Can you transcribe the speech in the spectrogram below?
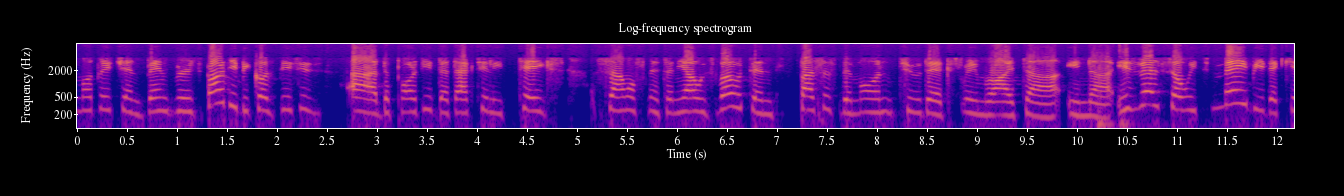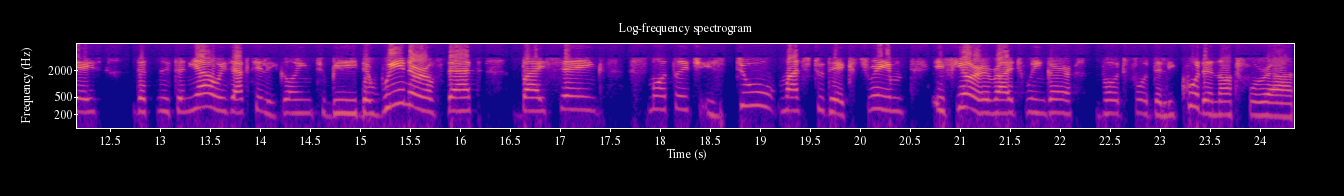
Smotrich and Ben Gvir's party because this is uh, the party that actually takes some of Netanyahu's vote and passes them on to the extreme right uh, in uh, Israel. So it may be the case that Netanyahu is actually going to be the winner of that by saying Smotrich is too much to the extreme. If you're a right winger, vote for the Likud and not for uh,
